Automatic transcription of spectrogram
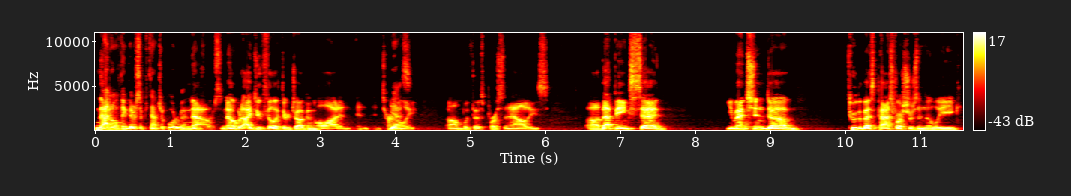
No. I don't think there's a potential quarterback. No, no, but I do feel like they're juggling a lot in, in, internally um, with those personalities. Uh, that being said, you mentioned um, two of the best pass rushers in the league.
